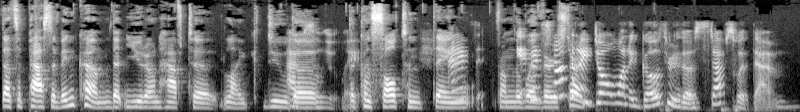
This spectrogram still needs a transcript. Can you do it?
that's a passive income that you don't have to like do the Absolutely. the consultant thing from the very not that I don't want to go through those steps with them.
